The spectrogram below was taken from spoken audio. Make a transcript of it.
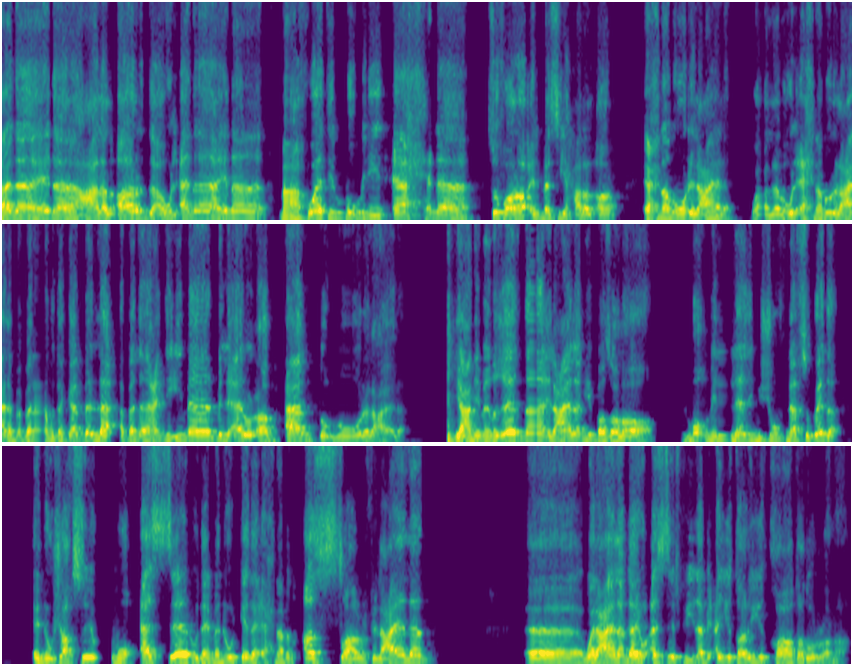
أنا هنا على الأرض أقول أنا هنا مع إخواتي المؤمنين إحنا سفراء المسيح على الأرض. إحنا نور العالم. وأنا لما أقول إحنا نور العالم ابقى أنا متكبر؟ لا ابقى أنا عندي إيمان باللي قاله الرب. أنتم نور العالم. يعني من غيرنا العالم يبقى ظلام. المؤمن لازم يشوف نفسه كده إنه شخص مؤثر ودايما نقول كده إحنا بنأثر في العالم والعالم لا يؤثر فينا بأي طريقة تضرنا.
